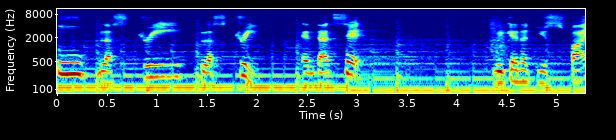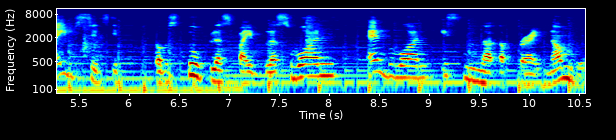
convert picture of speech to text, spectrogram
2 plus 3 plus 3 and that's it. We cannot use 5 since it becomes 2 plus 5 plus 1 and 1 is not a prime number.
